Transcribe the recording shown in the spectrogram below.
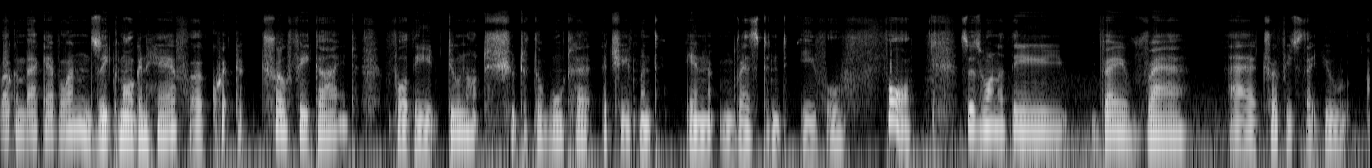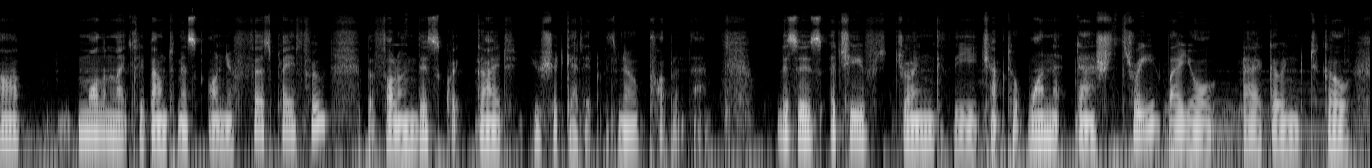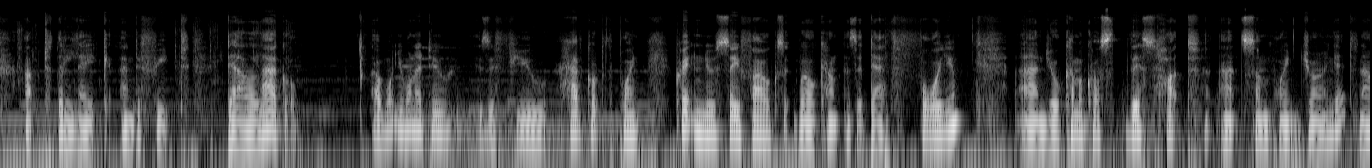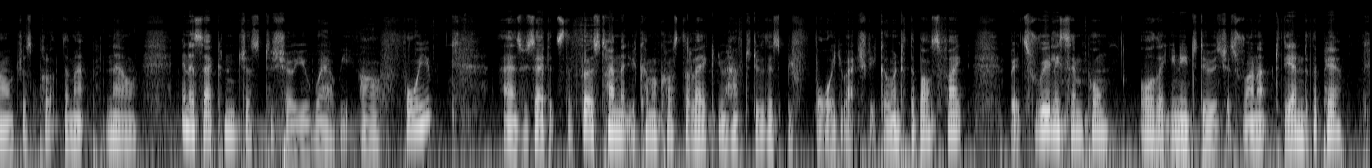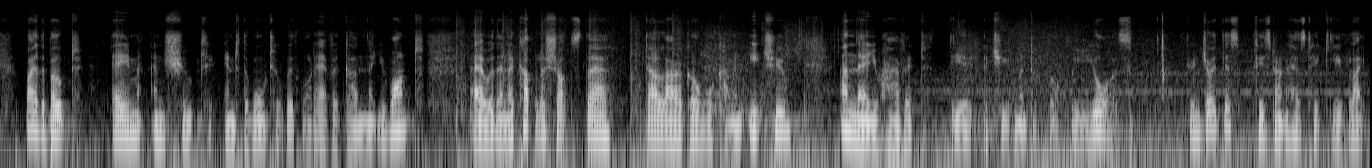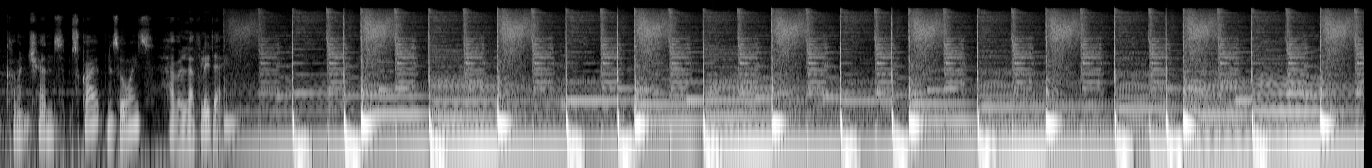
Welcome back everyone, Zeke Morgan here for a quick trophy guide for the Do Not Shoot the Water achievement in Resident Evil 4. So it's one of the very rare uh, trophies that you are more than likely bound to miss on your first playthrough, but following this quick guide you should get it with no problem there. This is achieved during the chapter 1-3 where you're uh, going to go up to the lake and defeat Del Lago. Uh, what you want to do is if you have got to the point, create a new save file because it will count as a death for you. And you'll come across this hut at some point during it. And I'll just pull up the map now in a second just to show you where we are for you. As we said, it's the first time that you come across the lake and you have to do this before you actually go into the boss fight. But it's really simple. All that you need to do is just run up to the end of the pier, by the boat, aim and shoot into the water with whatever gun that you want. Uh, within a couple of shots there, Del Lago will come and eat you, and there you have it, the achievement will be yours. If you enjoyed this, please don't hesitate to leave a like, comment, share and subscribe, and as always, have a lovely day.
